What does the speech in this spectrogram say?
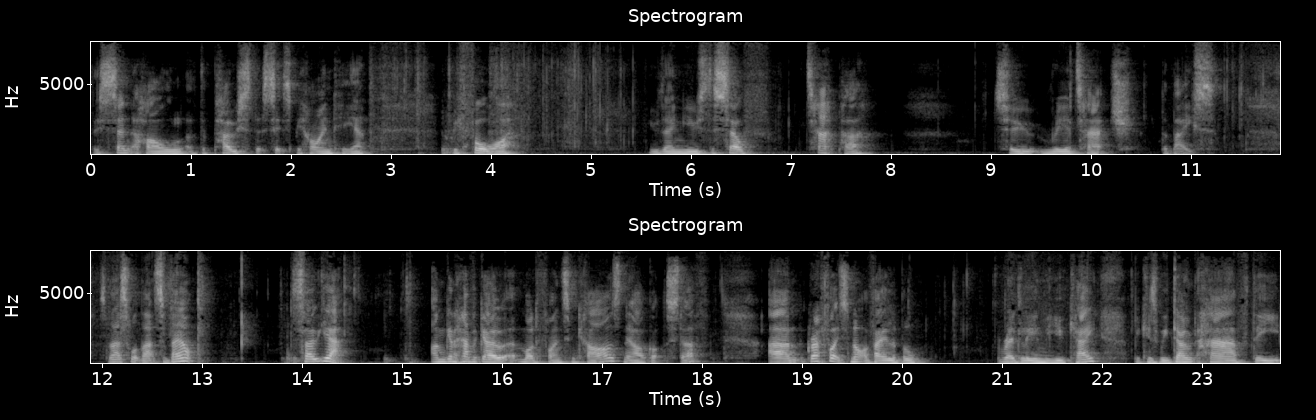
this centre hole of the post that sits behind here before you then use the self tapper to reattach the base. So that's what that's about. So yeah, I'm going to have a go at modifying some cars now I've got the stuff. Um, graphite's not available readily in the UK because we don't have the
